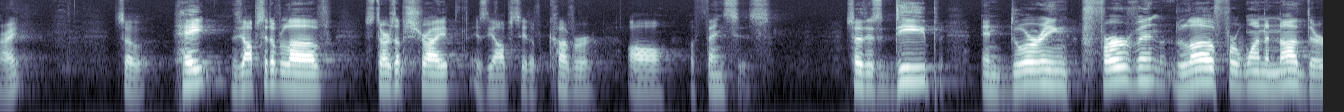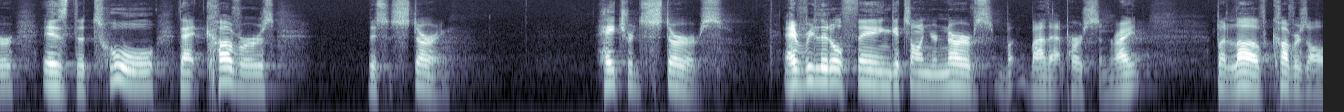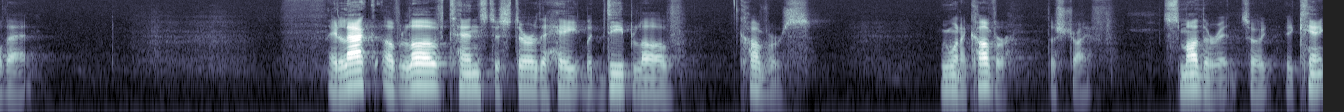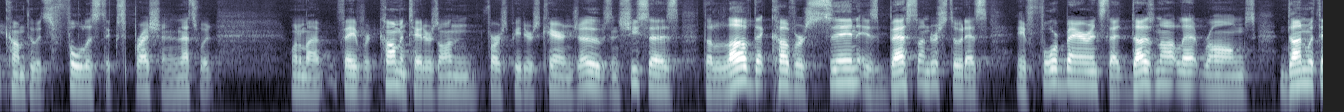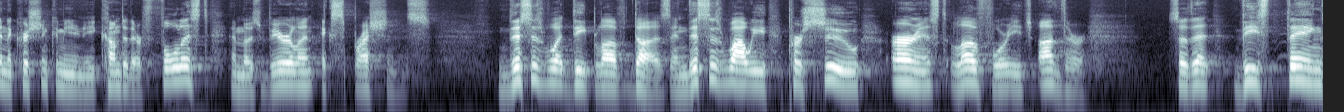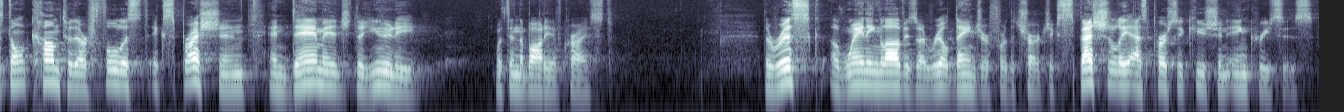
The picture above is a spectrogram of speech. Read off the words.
All right? So, hate is the opposite of love, stirs up strife is the opposite of cover all offenses. So, this deep, enduring, fervent love for one another is the tool that covers this stirring. Hatred stirs. Every little thing gets on your nerves by that person, right? But love covers all that. A lack of love tends to stir the hate, but deep love covers. We want to cover the strife, smother it so it, it can't come to its fullest expression. And that's what one of my favorite commentators on 1 Peter's Karen Jobes, and she says, The love that covers sin is best understood as a forbearance that does not let wrongs done within the Christian community come to their fullest and most virulent expressions. This is what deep love does, and this is why we pursue earnest love for each other, so that these things don't come to their fullest expression and damage the unity within the body of Christ. The risk of waning love is a real danger for the church, especially as persecution increases.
